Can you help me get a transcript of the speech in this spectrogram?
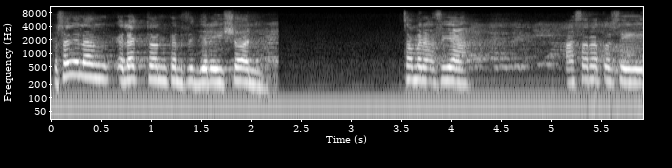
Kung saan nilang electron configuration? Unsa man na siya? Asa na to si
